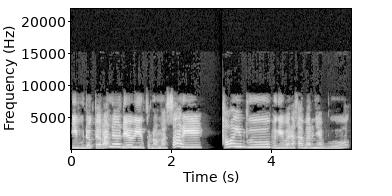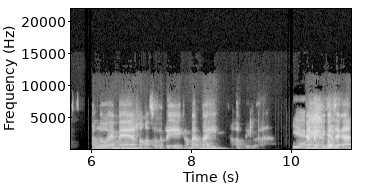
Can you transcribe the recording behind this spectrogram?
Ibu Dr. Randa Dewi Purnomasari. Halo Ibu, bagaimana kabarnya Bu? Halo Emer, selamat sore. Kabar baik, Alhamdulillah. Iya. Yeah. baik-baik aja kan?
